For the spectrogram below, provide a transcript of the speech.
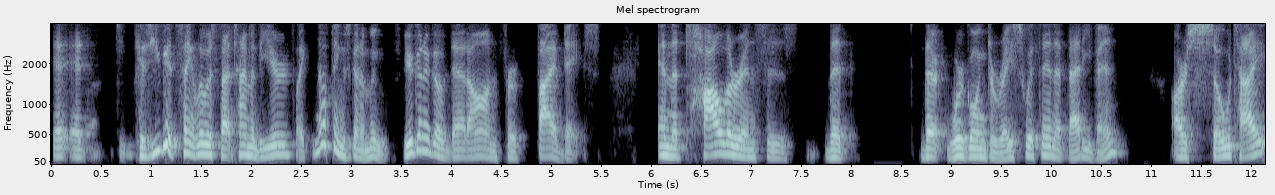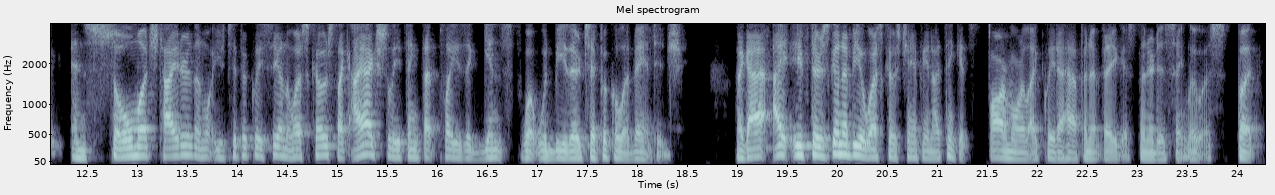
because you get St. Louis that time of the year, like nothing's going to move. You're going to go dead on for five days, and the tolerances that that we're going to race within at that event are so tight and so much tighter than what you typically see on the West Coast. Like I actually think that plays against what would be their typical advantage. Like I, I if there's going to be a West Coast champion, I think it's far more likely to happen at Vegas than it is St. Louis. But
